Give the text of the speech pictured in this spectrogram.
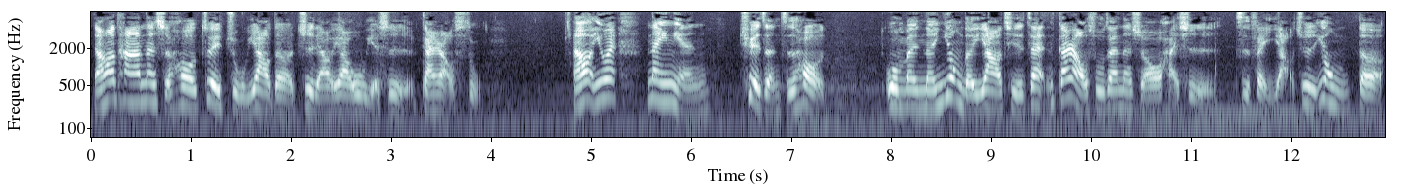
然后她那时候最主要的治疗药物也是干扰素。然后因为那一年确诊之后。我们能用的药，其实，在干扰素在那时候还是自费药，就是用的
